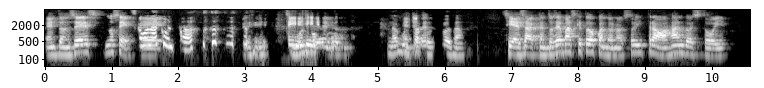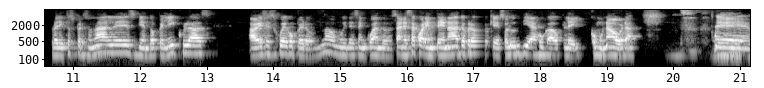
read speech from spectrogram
Entonces, no sé. Es como una eh, culpa. sí, sí. Una culpa culposa. Sí, exacto. Entonces, más que todo, cuando no estoy trabajando, estoy proyectos personales, viendo películas, a veces juego, pero no muy de vez en cuando. O sea, en esta cuarentena yo creo que solo un día he jugado Play, como una hora. Eh,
